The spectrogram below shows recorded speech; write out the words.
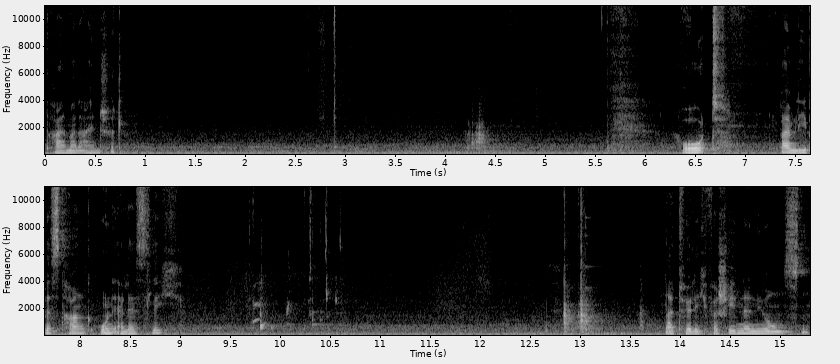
Dreimal einschütteln. Rot beim Liebestrank unerlässlich. Natürlich verschiedene Nuancen.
